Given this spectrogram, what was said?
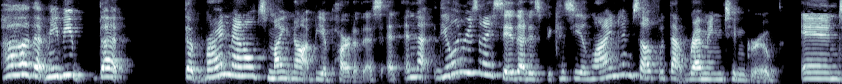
uh, that maybe that that Ryan Reynolds might not be a part of this. And, and that, the only reason I say that is because he aligned himself with that Remington group. And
